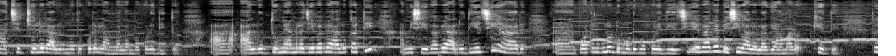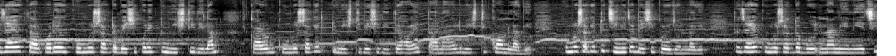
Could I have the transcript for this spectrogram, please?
মাছের ঝোলের আলুর মতো করে লম্বা লম্বা করে দিত। আলুর দমে আমরা যেভাবে আলু কাটি, আমি সেভাবে আলু দিয়েছি। আর পটলগুলো ডুমো ডুমো করে দিয়েছি। এভাবে বেশি ভালো লাগে আমার খেতে। তো যাই হোক, তারপরে ওই কুমড়ো শাকটা বেশি করে একটু মিষ্টি দিলাম, কারণ কুমড়ো শাকের একটু মিষ্টি বেশি দিতে হয়, তা না হলে মিষ্টি কম লাগে। কুমড়ো শাকে একটু চিনিটা বেশি প্রয়োজন লাগে। তো যাই হোক কুমড়ো শাকটা নামিয়ে নিয়েছি,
